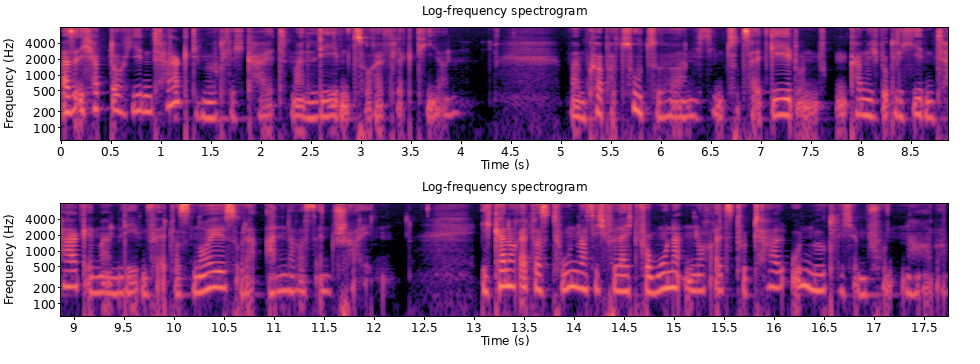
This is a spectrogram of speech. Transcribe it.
Also ich habe doch jeden Tag die Möglichkeit, mein Leben zu reflektieren, meinem Körper zuzuhören, wie es ihm zurzeit geht und kann mich wirklich jeden Tag in meinem Leben für etwas Neues oder anderes entscheiden. Ich kann auch etwas tun, was ich vielleicht vor Monaten noch als total unmöglich empfunden habe.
